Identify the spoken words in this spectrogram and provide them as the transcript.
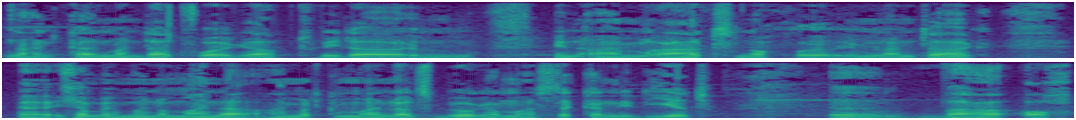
Nein, kein Mandat vorher gehabt, weder im, in einem Rat noch äh, im Landtag. Äh, ich habe in meiner, meiner Heimatgemeinde als Bürgermeister kandidiert, äh, war auch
